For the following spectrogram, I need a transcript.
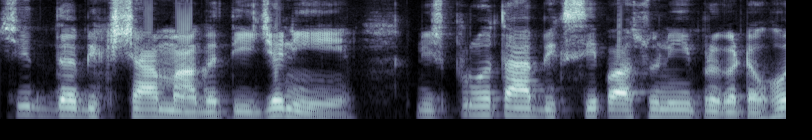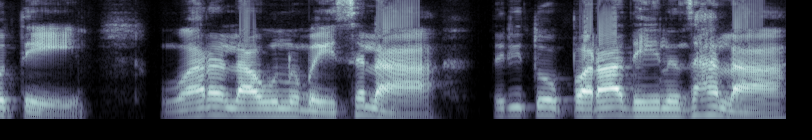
सिद्ध भिक्षा मागती जनी निष्पृहता भिक्षेपासून प्रगट होते. वार लावून बैसला तरी तो पराधीन झाला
